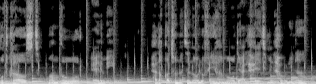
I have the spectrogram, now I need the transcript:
بودكاست منظور علمي. حلقات نتناول فيها مواضيع الحياة من حولنا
